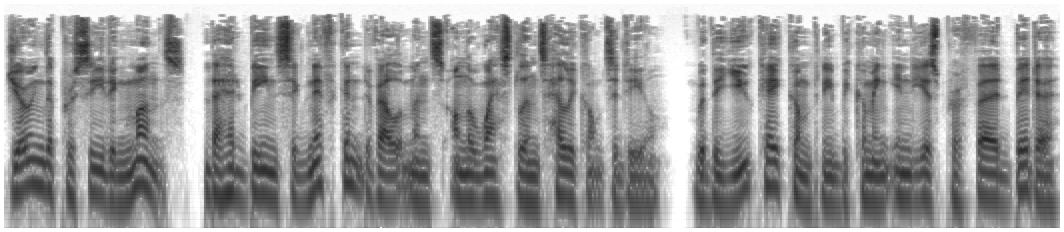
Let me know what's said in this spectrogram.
During the preceding months, there had been significant developments on the Westlands helicopter deal, with the UK company becoming India's preferred bidder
